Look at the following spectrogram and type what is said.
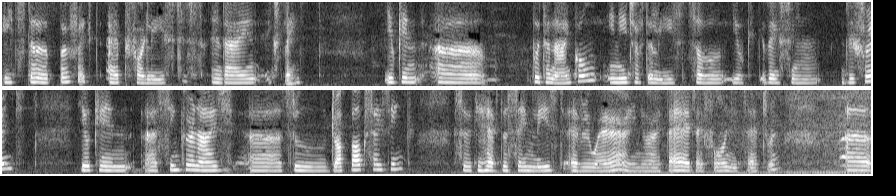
It's the perfect app for lists, and I explain. You can uh, put an icon in each of the lists so you they seem different. You can uh, synchronize uh, through Dropbox, I think, so you can have the same list everywhere in your iPad, iPhone, etc. Uh,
